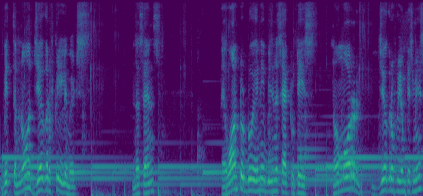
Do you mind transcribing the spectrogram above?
with no geographical limits. In the sense, I want to do any business activities. No more geographical limits means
